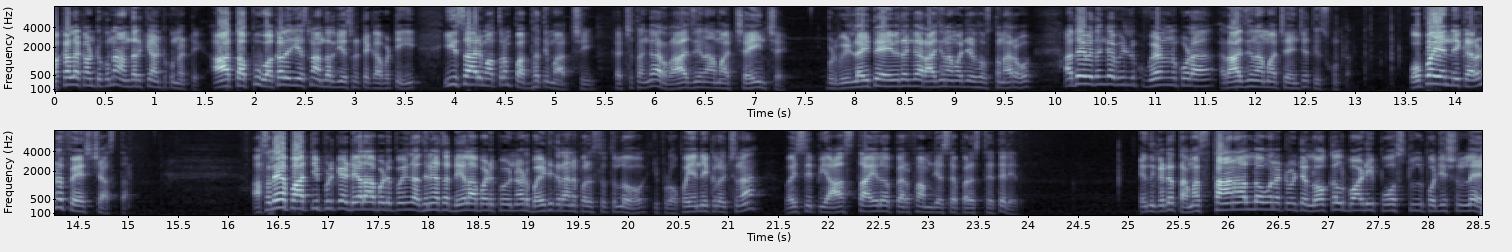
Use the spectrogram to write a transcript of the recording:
ఒకళ్ళకి అంటుకున్న అందరికీ అంటుకున్నట్టే. ఆ తప్పు ఒకళ్ళు చేసినా అందరు చేసినట్టే కాబట్టి ఈసారి మాత్రం పద్ధతి మార్చి ఖచ్చితంగా రాజీనామా చేయించే. ఇప్పుడు వీళ్ళైతే ఏ విధంగా రాజీనామా చేసి వస్తున్నారో అదేవిధంగా వీళ్ళు వీళ్ళను కూడా రాజీనామా చేయించే తీసుకుంటారు ఉప ఎన్నికలను ఫేస్ చేస్తారు అసలే పార్టీ ఇప్పటికే డేలా పడిపోయింది అధినేత డేలా పడిపోయినాడు బయటకు రాని పరిస్థితుల్లో ఇప్పుడు ఉప ఎన్నికలు వచ్చినా వైసీపీ ఆ స్థాయిలో పెర్ఫామ్ చేసే పరిస్థితి లేదు. ఎందుకంటే తమ స్థానాల్లో ఉన్నటువంటి లోకల్ బాడీ పోస్టుల పొజిషన్లే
